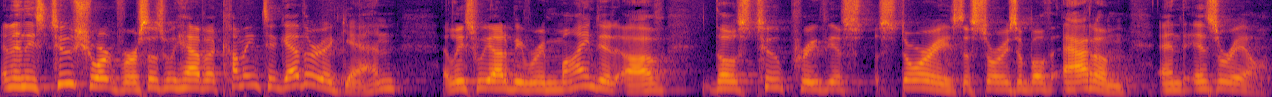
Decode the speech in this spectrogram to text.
And in these two short verses, we have a coming together again. At least we ought to be reminded of those two previous stories the stories of both Adam and Israel.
